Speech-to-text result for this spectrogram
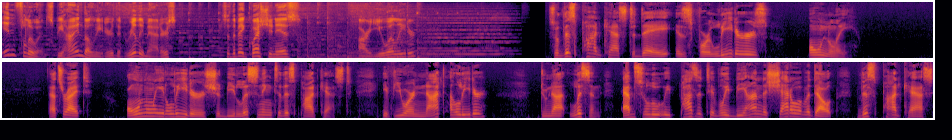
influence behind the leader that really matters. So the big question is are you a leader? So, this podcast today is for leaders only. That's right. Only leaders should be listening to this podcast. If you are not a leader, do not listen. Absolutely, positively, beyond a shadow of a doubt, this podcast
